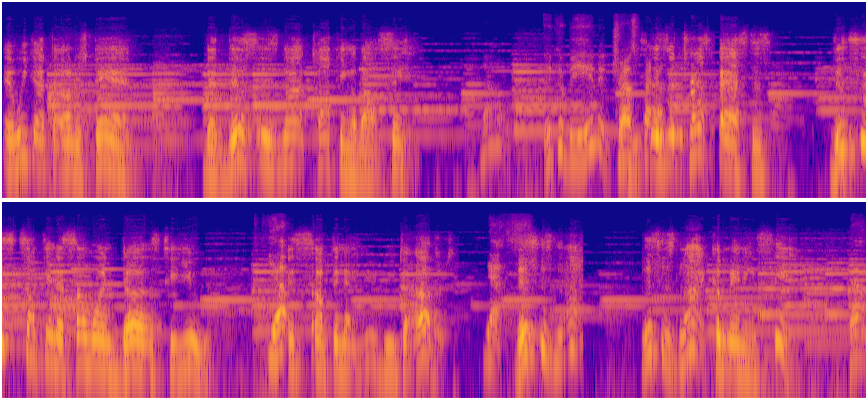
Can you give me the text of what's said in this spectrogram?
And we got to understand that this is not talking about sin. No, it could be any trespass. is a trespasses. This is something that someone does to you. Yep. It's something that you do to others. Yes. This is not this is not committing sin Yeah.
